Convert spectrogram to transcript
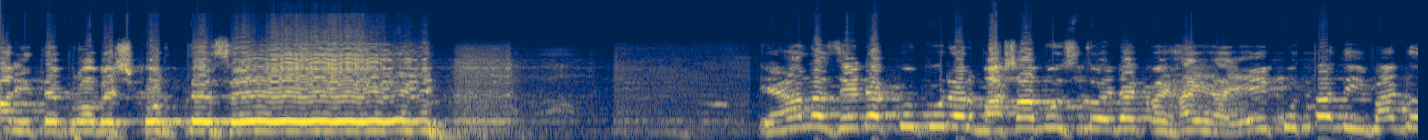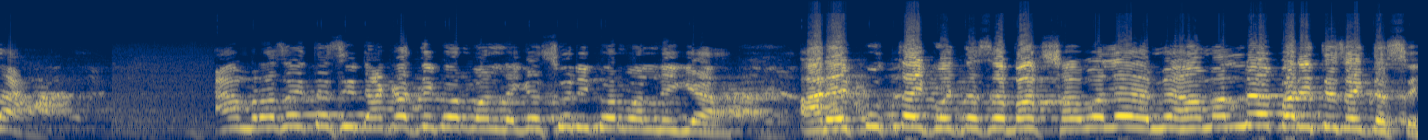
বাড়িতে প্রবেশ করতেছে। এখানে যেটা কুকুরের ভাষা বুঝতো, এটা কই হাই হাই এই কুত্তা দি পাগলা। আমরা যাইতেছি ডাকাতি করবার লেগে, চুরি করবার লেগে আর এই কুত্তাই কইতেছে, বাদশা বলে, মেহমান বাড়িতে যাইতেছে।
